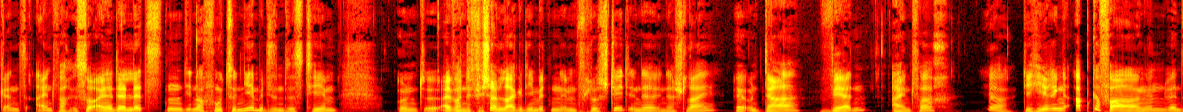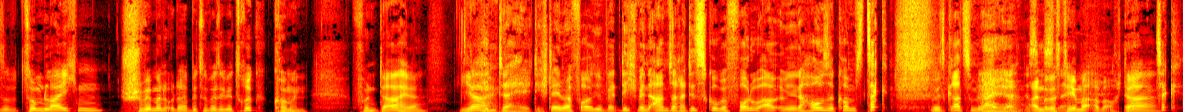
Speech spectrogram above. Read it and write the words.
ganz einfach. Ist so eine der letzten, die noch funktionieren mit diesem System. Und äh, einfach eine Fischanlage, die mitten im Fluss steht, in der, in der Schlei. Äh, und da werden einfach, ja, die Heringe abgefangen, wenn sie zum Leichen schwimmen oder beziehungsweise wieder zurückkommen. Von daher, ja. Hinterhältig. Stell dir mal vor, dich, wenn abends nach der Disco, bevor du ab- nach Hause kommst, zack, du willst gerade zum Ja, Leid. ja, das anderes ist, Thema, aber auch da Ja, zack.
